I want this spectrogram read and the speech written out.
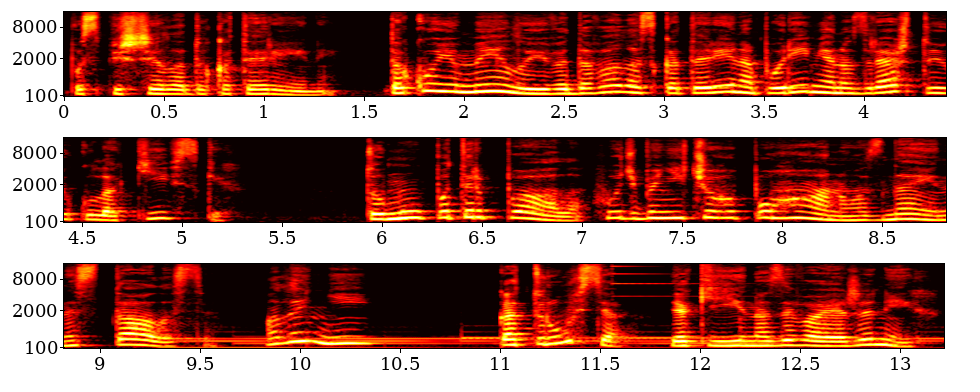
поспішила до Катерини. Такою милою видавалась Катерина порівняно з рештою кулаківських. Тому потерпала, хоч би нічого поганого з нею не сталося. Але ні. Катруся, як її називає жених,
